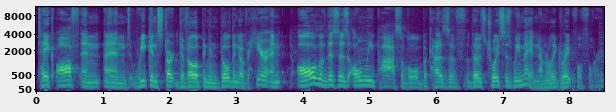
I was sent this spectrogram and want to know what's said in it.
take off and, and we can start developing and building over here. And all of this is only possible because of those choices we made and I'm really grateful for it.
